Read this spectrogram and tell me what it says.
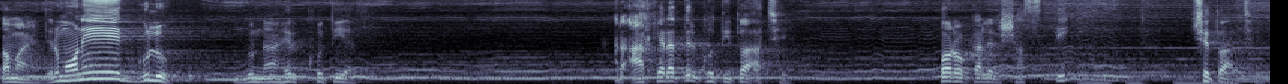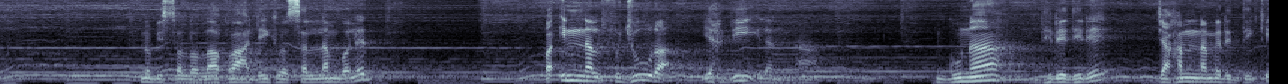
কমায়। এরকম অনেকগুলো গুনাহের ক্ষতি আছে। আর আখেরাতের ক্ষতি তো আছে। পরকালের শাস্তি সে তো আছে। নবী সাল্লাহ আলী ওসাল্লাম বলেন বা ইন্নাল ফুজুরা ইয়াহদি ইলান নার। গুনাহ ধীরে ধীরে জাহান্নামের দিকে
